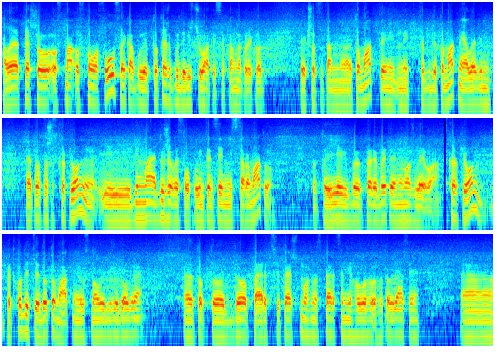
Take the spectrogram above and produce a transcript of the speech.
Але те, що осна- основа соусу, яка буде, то теж буде відчуватися. Там, наприклад, якщо це там е, томат, то це буде томатний, але він просто що скорпіон, і він має дуже високу інтенсивність аромату. Тобто її якби перебити неможливо. Скорпіон підходить до томатної основи дуже добре. Е, Тобто до перцю теж можна з перцем його виготовляти. Е,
